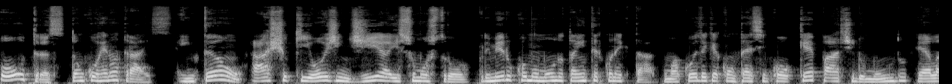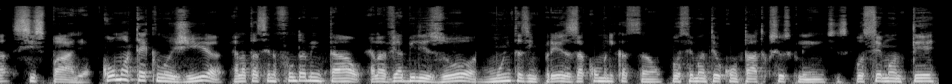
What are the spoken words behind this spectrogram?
Outras estão correndo atrás. Então, acho que hoje em dia isso mostrou, primeiro, como o mundo está interconectado. Uma coisa que acontece em qualquer parte do mundo, ela se espalha. Como a tecnologia, ela está sendo fundamental. Ela viabilizou muitas empresas a comunicação. Você manter o contato com seus clientes, você manter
